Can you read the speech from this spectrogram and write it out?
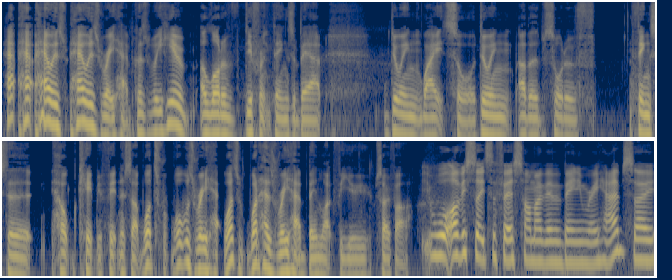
How, how, how is how is rehab? Because we hear a lot of different things about doing weights or doing other sort of things to help keep your fitness up. What's what was rehab? What's what has rehab been like for you so far? Well, obviously, it's the first time I've ever been in rehab, so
